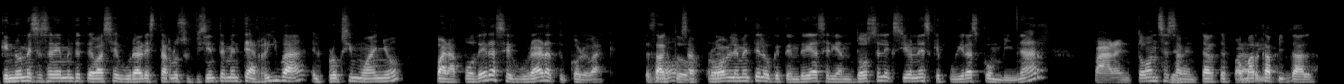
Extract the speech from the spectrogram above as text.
que no necesariamente te va a asegurar estar lo suficientemente arriba el próximo año para poder asegurar a tu coreback. Exacto. O sea, probablemente lo que tendría serían dos selecciones que pudieras combinar para entonces aventarte para. Tomar capital.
